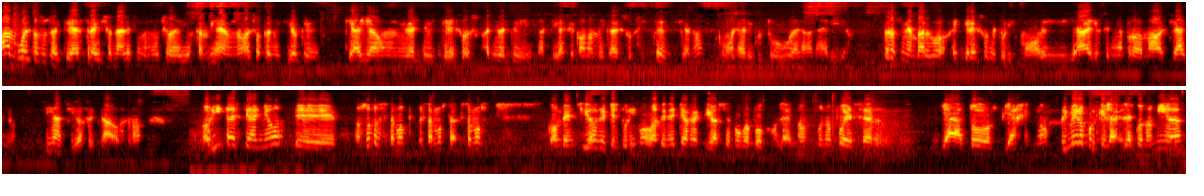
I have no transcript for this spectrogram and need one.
Han vuelto a sus actividades tradicionales y muchos de ellos también, ¿no? Eso ha permitido que, que haya un nivel de ingresos a nivel de actividades económicas de subsistencia, ¿no? Como la agricultura, la ganadería. Pero sin embargo, ingresos de turismo de ya ellos tenían programado este año y han sido afectados, ¿no? Ahorita este año eh, nosotros estamos estamos estamos convencidos de que el turismo va a tener que reactivarse poco a poco. no, no puede ser ya todos viajen, ¿no? Primero porque la, economía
